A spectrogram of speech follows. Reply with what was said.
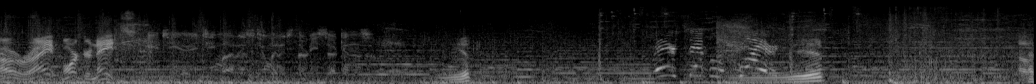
All right, more grenades. ETA T minus 2 minutes 30 seconds. Yep. Rare sample acquired. Yep. Oh, I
